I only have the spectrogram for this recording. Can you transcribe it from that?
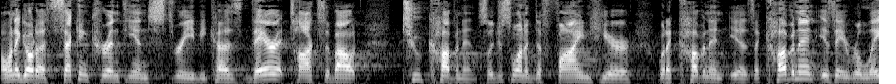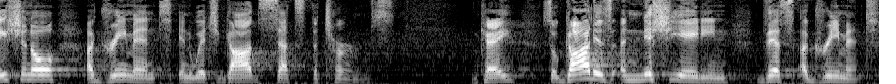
I want to go to 2 Corinthians 3 because there it talks about two covenants. So I just want to define here what a covenant is. A covenant is a relational agreement in which God sets the terms. Okay? So God is initiating this agreement.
